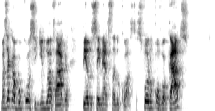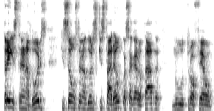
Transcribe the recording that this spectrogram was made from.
mas acabou conseguindo a vaga pelos 100 metros nado costas. Foram convocados três treinadores, que são os treinadores que estarão com essa garotada no troféu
